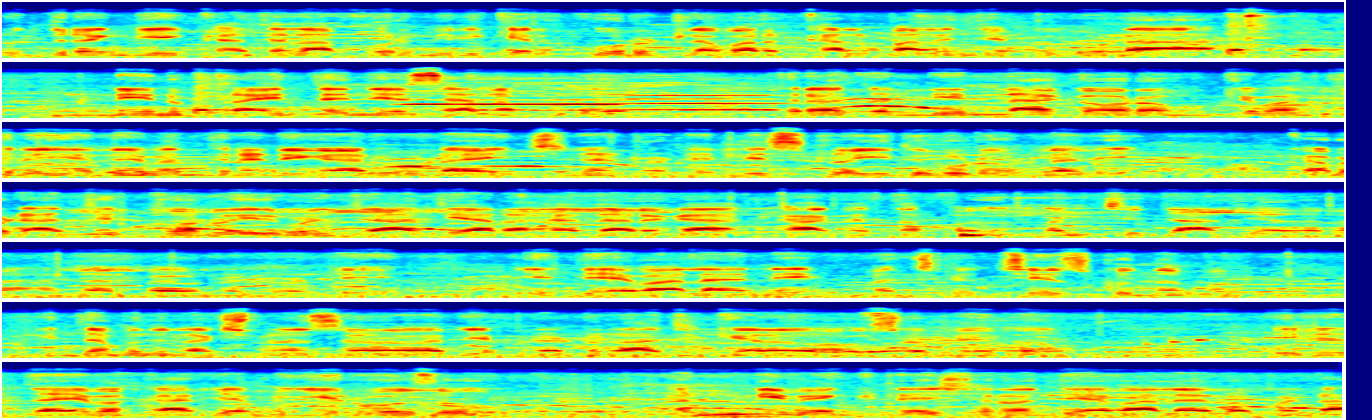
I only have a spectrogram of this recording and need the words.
రుద్రంగి కతలాపూర్ మీదకి కూరుట్ల వరకు కలపాలని చెప్పి కూడా నేను ప్రయత్నం చేశానప్పుడు తర్వాత నిన్న గౌరవ ముఖ్యమంత్రి రేవంత్ రెడ్డి గారు కూడా ఇచ్చినటువంటి లిస్టులో ఇది కూడా ఉన్నది. కాబట్టి అతి త్వరలో ఇది కూడా జాతీయ రహదారిగా కాక తప్పదు. మంచి జాతీయ రహదారిపై ఉన్నటువంటి ఈ దేవాలయాన్ని మంచిగా చేసుకుందాము. ఇంతకుముందు లక్ష్మణస్వామి గారు చెప్పినట్టు రాజకీయాలు అవసరం లేదు. ఇది దైవ కార్యం. ఈరోజు అన్ని వెంకటేశ్వర దేవాలయాల పట్ల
